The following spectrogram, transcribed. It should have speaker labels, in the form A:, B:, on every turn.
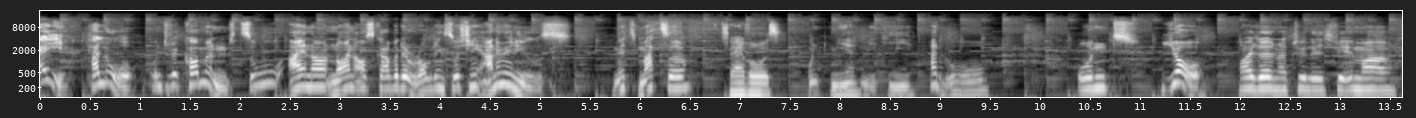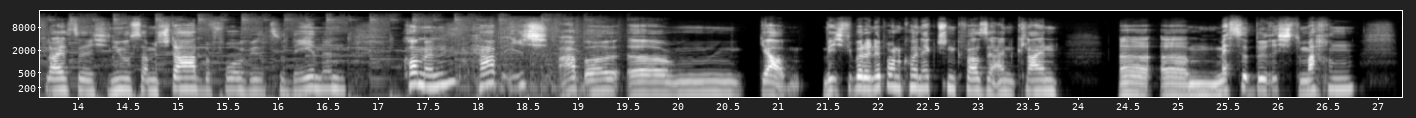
A: Hi, hallo und willkommen zu einer neuen Ausgabe der Rolling Sushi Anime News mit Matze
B: Servus
A: und mir Miki. Hallo. Und jo, heute natürlich wie immer fleißig News am Start, bevor wir zu denen kommen, habe ich aber ähm, ja, wie ich wie bei der Nippon Connection quasi einen kleinen äh, ähm, Messebericht machen,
